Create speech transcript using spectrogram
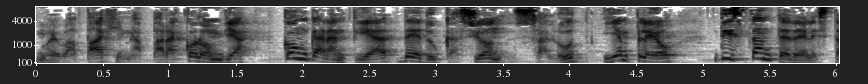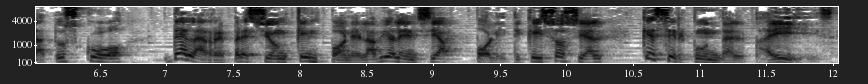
Nueva página para Colombia con garantía de educación, salud y empleo distante del status quo de la represión que impone la violencia política y social que circunda el país.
